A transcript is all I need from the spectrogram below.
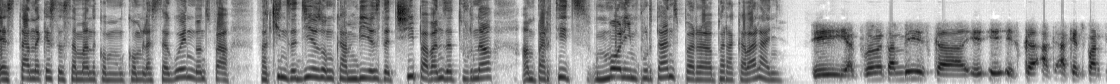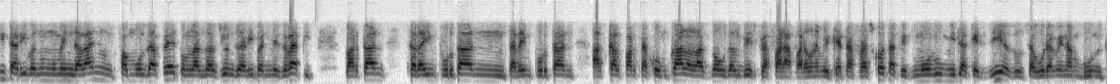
és tant aquesta setmana com, com la següent doncs fa, fa 15 dies on canvies de xip abans de tornar en partits molt importants per, per acabar l'any. Sí, el problema també és que, és, que aquests partits arriben en un moment de l'any on fa molt de fred, on les lesions arriben més ràpid. Per tant, serà important, serà important escalfar-se com cal a les 9 del vespre, farà, farà una miqueta frescot, ha fet molt humit aquests dies, doncs segurament amb, un,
